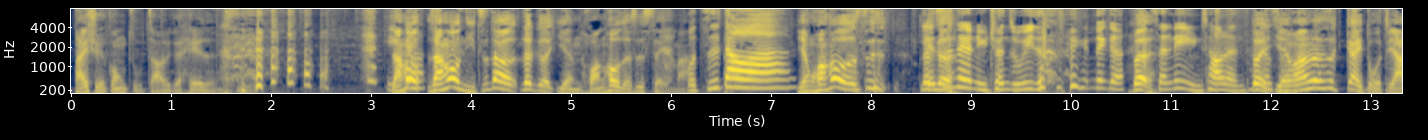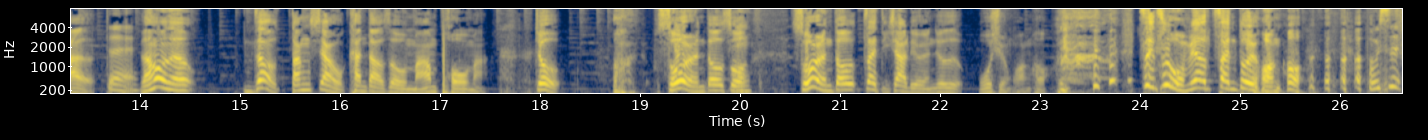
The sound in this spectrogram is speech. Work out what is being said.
白雪公主找一个黑人 然后然后你知道那个演皇后的是谁吗？我知道啊，演皇后的是那也是那个女权主义的那个那个不是神力女超人，对演完的是盖朵加尔。对，然后呢，你知道当下我看到的时候，我马上 PO 嘛，就 所有人都说，哎所有人都在底下留言，就是我选皇后。这次我们要站队皇后，不是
